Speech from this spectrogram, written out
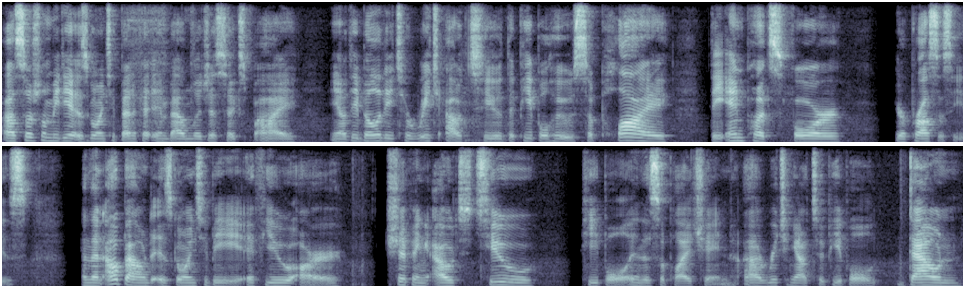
uh, social media is going to benefit inbound logistics by you know the ability to reach out to the people who supply the inputs for your processes. And then outbound is going to be if you are shipping out to people in the supply chain, uh, reaching out to people down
